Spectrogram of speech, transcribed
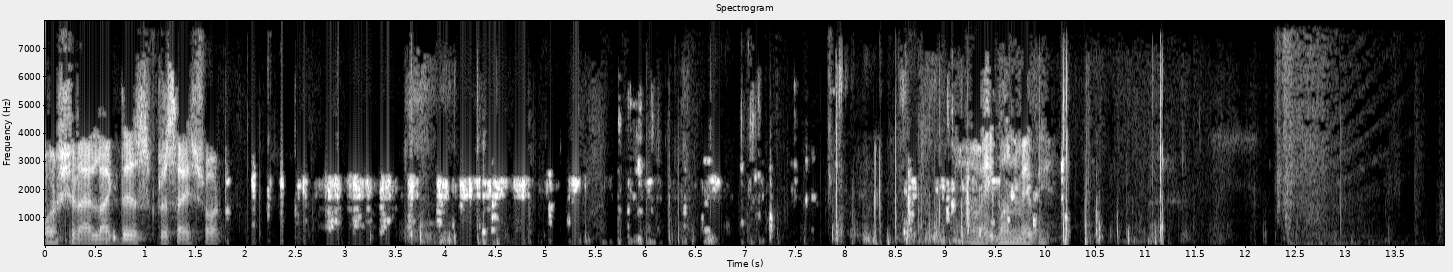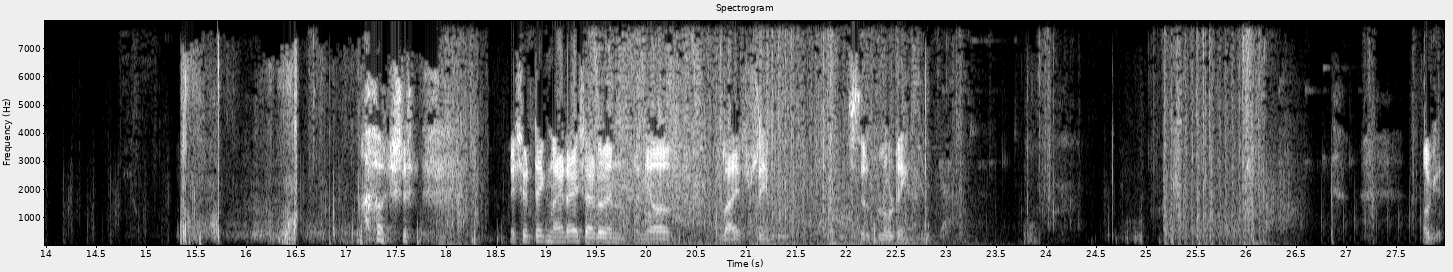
Or should I like this precise shot? Oh, Iman maybe. you should take Night Eye Shadow in, in your live stream. Still floating. Okay.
